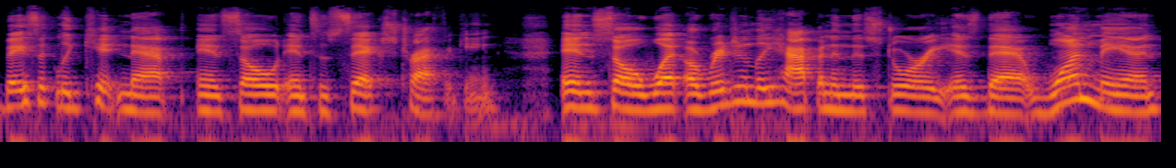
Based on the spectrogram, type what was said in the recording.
basically kidnapped and sold into sex trafficking. And so, what originally happened in this story is that one man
